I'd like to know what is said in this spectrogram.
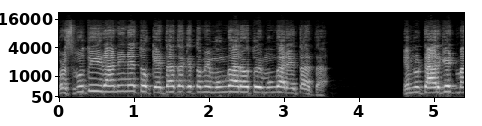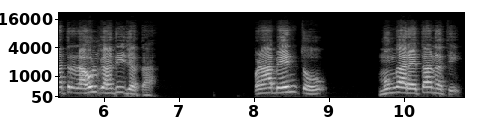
પણ સ્મૃતિ ઈરાનીને તો કહેતા હતા કે તમે મૂંગા રહો તો એ મૂંગા રહેતા હતા. એમનું ટાર્ગેટ માત્ર રાહુલ ગાંધી જ હતા. પણ આ બેન તો મૂંગા રહેતા નથી.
